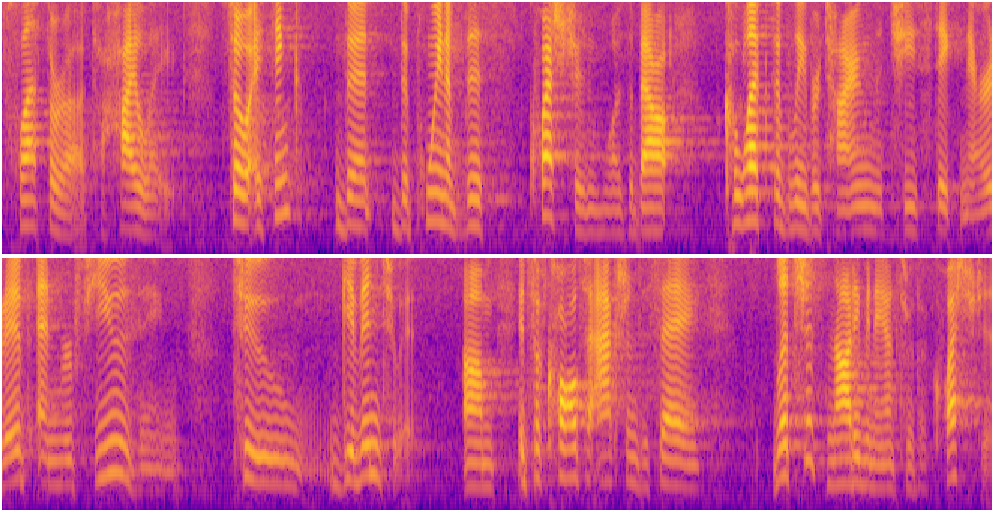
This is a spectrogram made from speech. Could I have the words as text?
plethora to highlight. So I think that the point of this question was about collectively retiring the cheesesteak narrative and refusing to give into it. Um, it's a call to action to say, let's just not even answer the question.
